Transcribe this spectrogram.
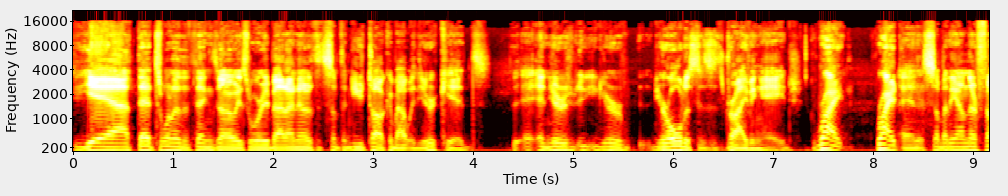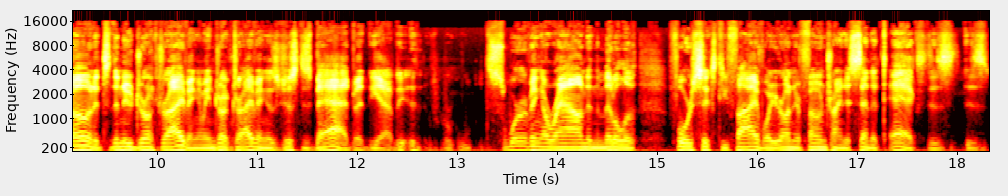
Yeah, that's one of the things I always worry about. I know it's something you talk about with your kids. and your your your oldest is driving age, Right. Right. and somebody on their phone. It's the new drunk driving. I mean, drunk driving is just as bad, but yeah, swerving around in the middle of 465 while you're on your phone trying to send a text is is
